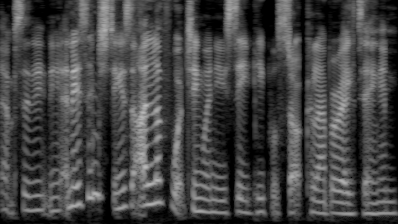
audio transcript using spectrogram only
Absolutely. And it's interesting, is I love watching when you see people start collaborating and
